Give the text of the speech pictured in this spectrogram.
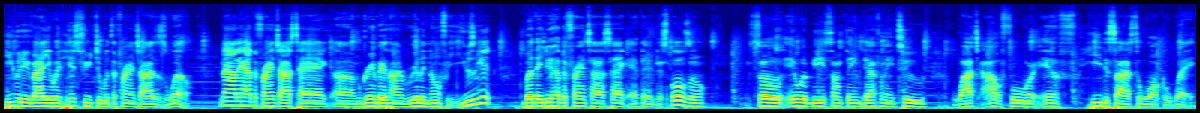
He would evaluate his future with the franchise as well. Now they have the franchise tag. Um, Green Bay's not really known for using it, but they do have the franchise tag at their disposal. So it would be something definitely to watch out for if he decides to walk away.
